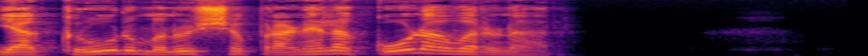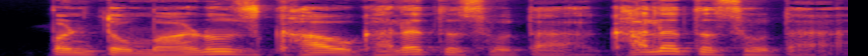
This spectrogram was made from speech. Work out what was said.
या क्रूर मनुष्य प्राण्याला कोण आवरणार? पण तो माणूस घाव घालतच होता घालतच होता.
